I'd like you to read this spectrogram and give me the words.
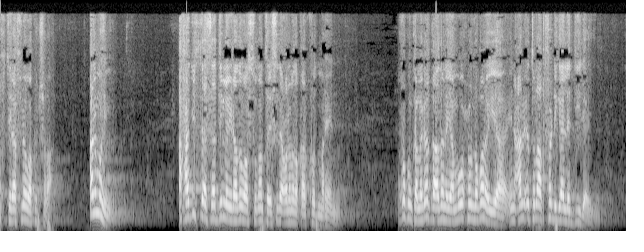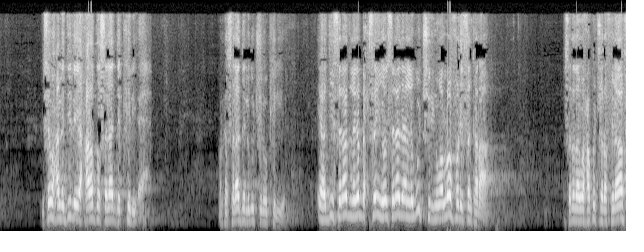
ikhtilaafna waa ku jiraa almuhim axaadiistaas haddii la yidhahdo waa sugantahay siday culamada qaarkood mareen. Xukunka laga qaadanaya ma wuxuu noqonayaa in cala aliطlaaq fadhigaa la diidaayo. Mise waxaa la diidaya xaaladda salaadda keli ah. Marka salaadda lagu jiroo keliya. Ee haddii salaad laga baxsan yaho salaad aan lagu jirin waa loo fadhiisan karaa. Masaladaa waxaa ku jira khilaaf.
